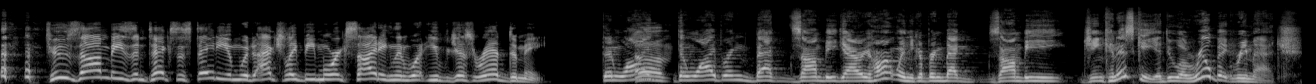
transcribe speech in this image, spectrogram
two zombies in Texas Stadium would actually be more exciting than what you've just read to me. then why Uh, then why bring back zombie Gary Hart when you could bring back zombie Gene Kiniski and do a real big rematch?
